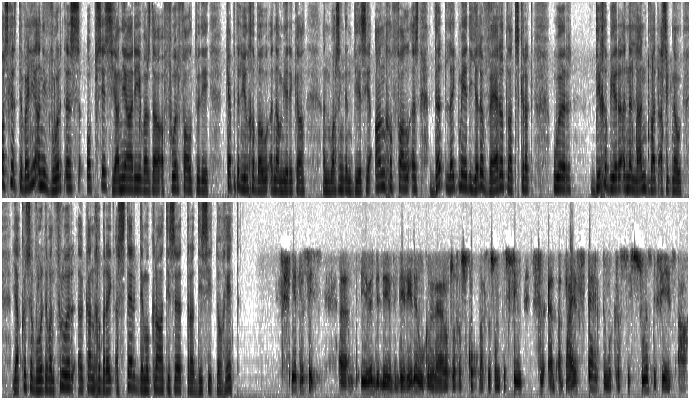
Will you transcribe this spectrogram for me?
Oscar terwyl jy aan die woord is op 6 Januarie was daar 'n voorval toe die Capitol Hill gebou in Amerika in Washington DC aangeval is. Dit lyk my het die hele wêreld laat skrik oor die gebeure in 'n land wat as ek nou Jaco se woorde van vroeër uh, kan gebruik 'n sterk demokratiese tradisie tog het. Nee, presies. Uh jy weet die die, die rede hoekom die wêreld so geskok was is om te sien 'n baie sterk demokrasie soos die FSA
